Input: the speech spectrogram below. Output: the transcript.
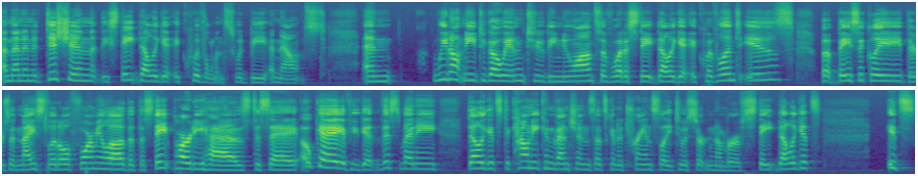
And then, in addition, the state delegate equivalents would be announced. And we don't need to go into the nuance of what a state delegate equivalent is, but basically, there's a nice little formula that the state party has to say, okay, if you get this many delegates to county conventions, that's going to translate to a certain number of state delegates. It's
